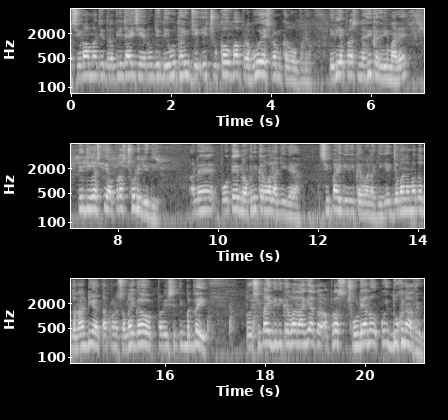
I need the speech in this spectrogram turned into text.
સેવામાં જે દ્રવ્ય જાય છે, એનું જે દેવું થયું છે, એ ચૂકવવા પ્રભુએ શ્રમ કરવો પડ્યો. એવી અપરસ નથી કરવી મારે. તે દિવસથી અપરસ છોડી દીધી. અને પોતે નોકરી કરવા લાગી ગયા. સિપાહીગીરી કરવા લાગી ગઈ. એક જમાનામાં તો ધનાઢ્ય હતા, પણ સમય ગયો, પરિસ્થિતિ બદલાઈ. તો સિપાહીગીરી કરવા લાગ્યા તો અપરસ છોડ્યાનું કોઈ દુઃખ ના થયું.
